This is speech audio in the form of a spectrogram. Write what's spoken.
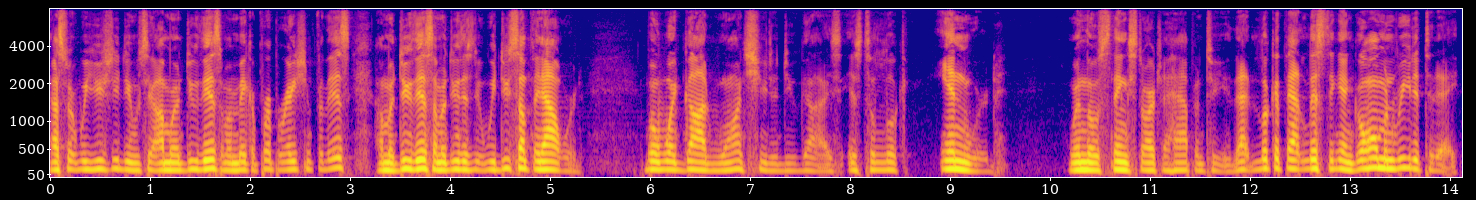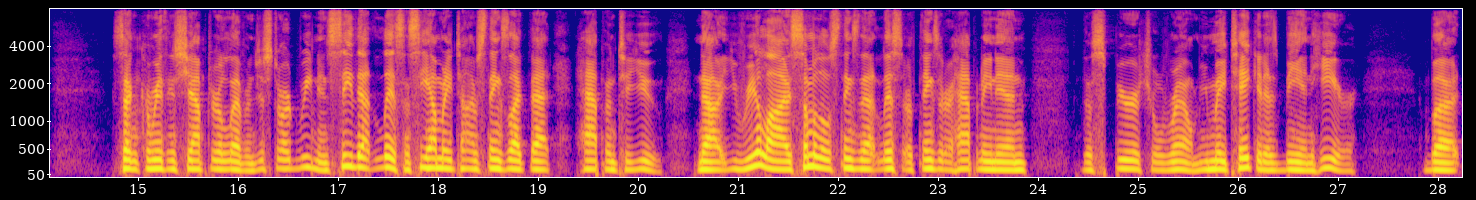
That's what we usually do. We say, I'm going to do this. I'm going to make a preparation for this. I'm going to do this. I'm going to do this. We do something outward. But what God wants you to do, guys, is to look inward when those things start to happen to you. That look at that list again. Go home and read it today. Second Corinthians chapter 11. Just start reading and see that list and see how many times things like that happen to you. Now, you realize some of those things in that list are things that are happening in the spiritual realm. You may take it as being here, but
